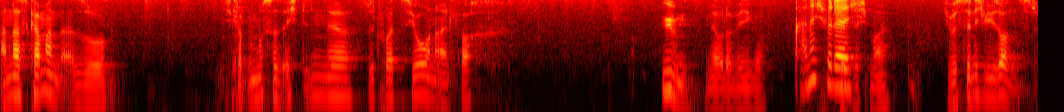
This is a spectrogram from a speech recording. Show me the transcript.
anders kann man, also, ich glaube, man muss das echt in der Situation einfach üben, mehr oder weniger. Kann ich vielleicht, ich mal. Ich wüsste nicht, wie sonst.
